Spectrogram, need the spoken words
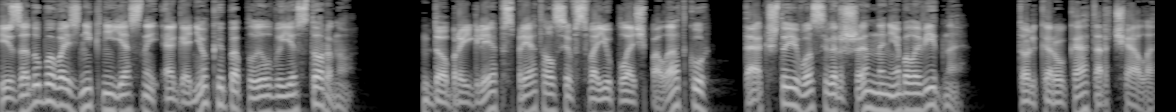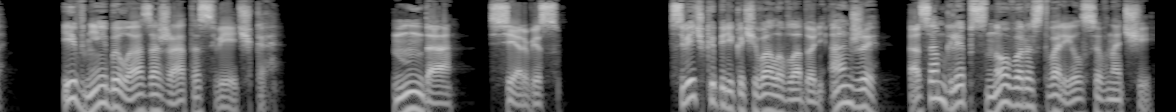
Из-за дуба возник неясный огонек и поплыл в ее сторону. Добрый Глеб спрятался в свою плащ-палатку, так что его совершенно не было видно. Только рука торчала, и в ней была зажата свечка. М-да, сервис. Свечка перекочевала в ладонь Анжи, а сам Глеб снова растворился в ночи.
